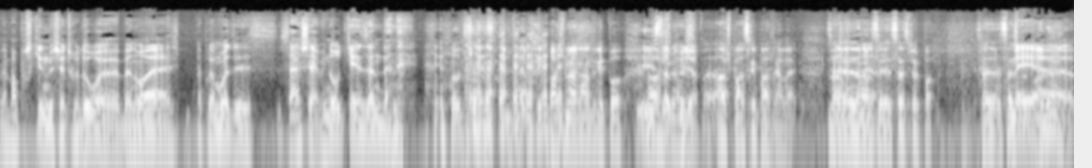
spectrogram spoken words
d'abord pour ce qui est de M. Trudeau, euh, Benoît, euh, d'après moi, ça achève. Une autre quinzaine d'années. Une autre quinzaine d'années. Ah, je me rendrai pas. Ah, je, plus je- là. ah, je passerai pas à travers. Ça, non, ça, ça se peut pas. Ça, ça se mais, peut pas euh,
